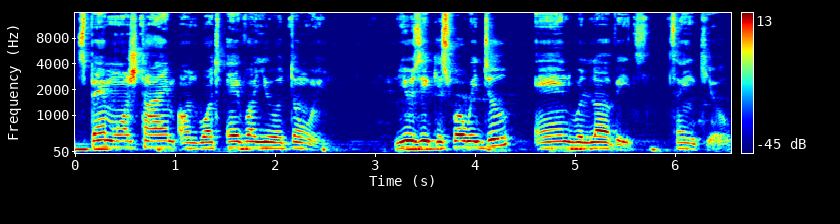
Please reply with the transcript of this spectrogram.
Spend much time on whatever you are doing. Music is what we do, and we love it. Thank you.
